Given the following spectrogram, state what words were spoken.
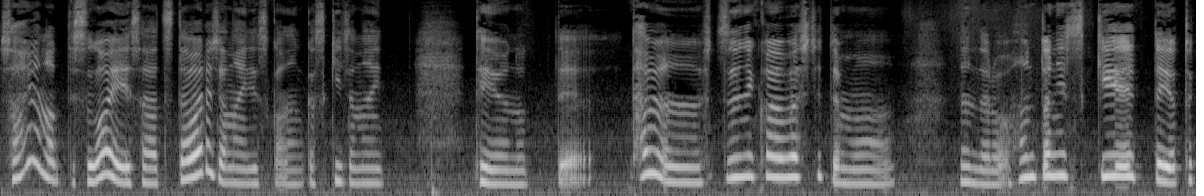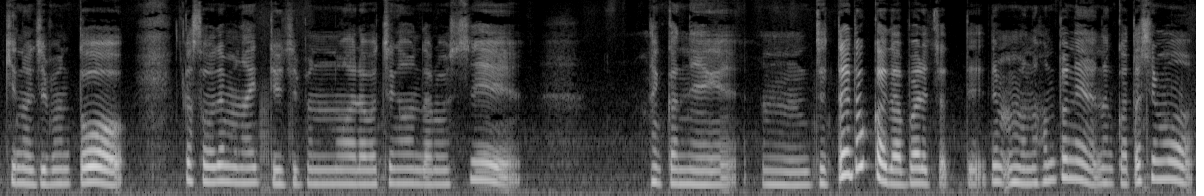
そういうのってすごいさ伝わるじゃないですか。なんか好きじゃないっていうのって。多分普通に会話しててもなんだろう本当に好きっていう時の自分とかそうでもないっていう自分のあれは違うんだろうしなんかね、うん、絶対どっかで暴れちゃってでも、まあ、本当ねなんか私も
